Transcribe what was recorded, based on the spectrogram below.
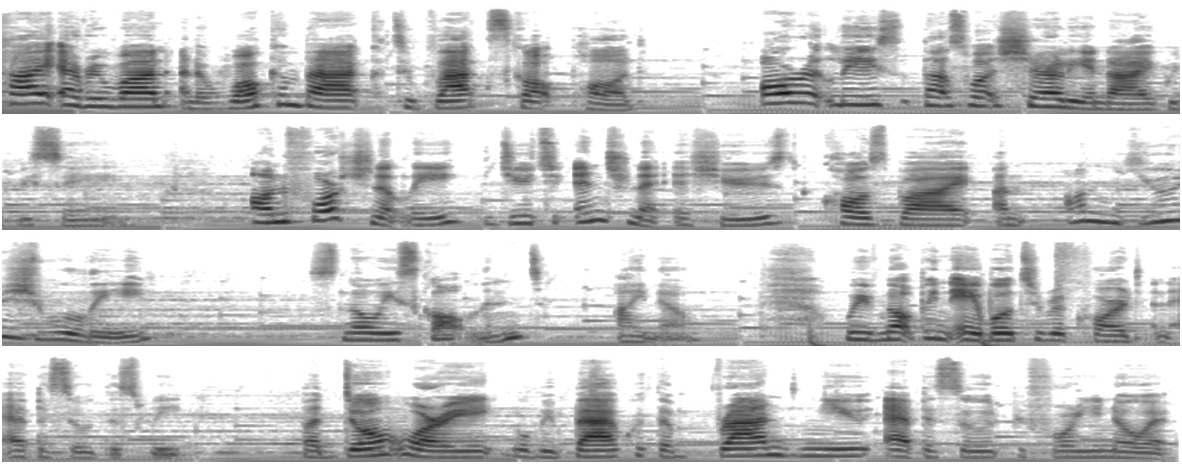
Hi everyone, and welcome back to Black Scott Pod. Or at least that's what Shirley and I would be saying. Unfortunately, due to internet issues caused by an unusually snowy Scotland, I know, we've not been able to record an episode this week. But don't worry, we'll be back with a brand new episode before you know it.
